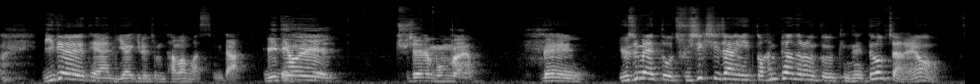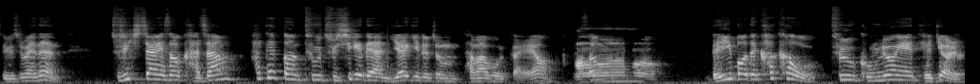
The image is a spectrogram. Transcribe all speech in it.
미디어에 대한 이야기를 좀 담아봤습니다 미디어의 주제는 뭔가요? 네. 요즘에 또 주식시장이 또 한편으로는 또 굉장히 뜨겁잖아요. 그래서 요즘에는 주식시장에서 가장 핫했던 두 주식에 대한 이야기를 좀 담아볼까 해요. 그래서 어, 네이버 대 카카오 두 공룡의 대결.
